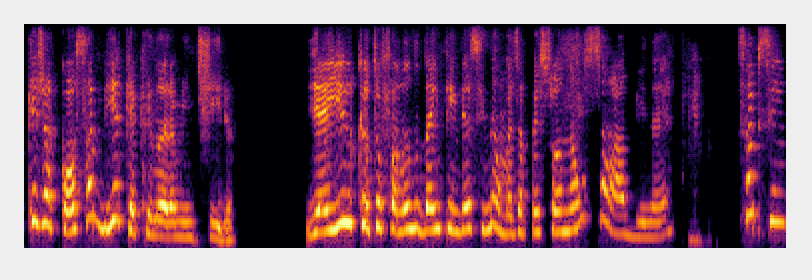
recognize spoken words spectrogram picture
porque Jacó sabia que aquilo era mentira. E aí o que eu estou falando dá a entender assim, não, mas a pessoa não sabe, né? Sabe sim.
